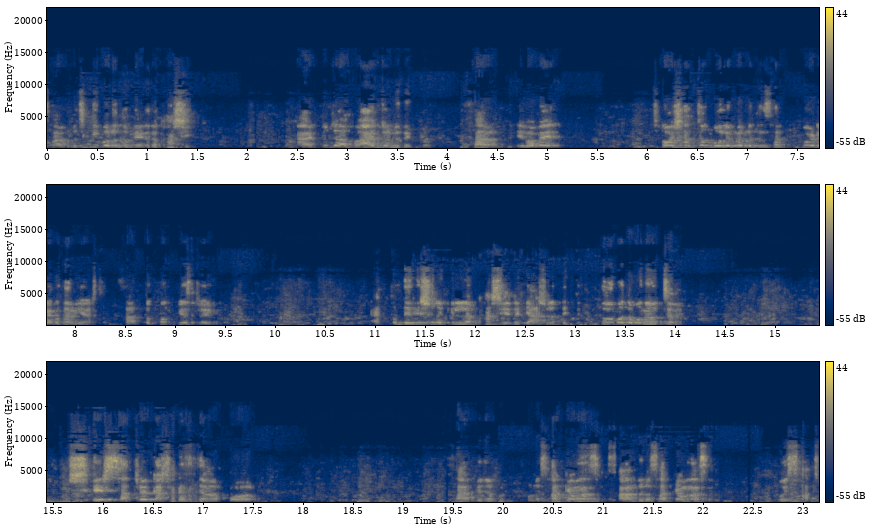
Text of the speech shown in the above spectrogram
স্যার বলেছে কি বলো তুমি? এটা তো খাসি। আর একটু যাওয়ার পর আরেকজনকে দেখল। স্যার, এভাবে ছয় সাতজন বলে ফেলল যে, স্যার, কুকুর এটা কোথা নিয়ে আসছেন স্যার তো কনফিউজ হয়ে গেল। এত দেখে শুনে কিনলাম খাসি, এটা কি আসলে দেখতে কুকুর মতো মনে হচ্ছে না শেষ ছাত্রের কাছাকাছি যাওয়ার পর স্যারকে যখন বলে স্যার কেমন আছেন? সালাম দিল স্যার কেমন আছেন? ওই ছাত্র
